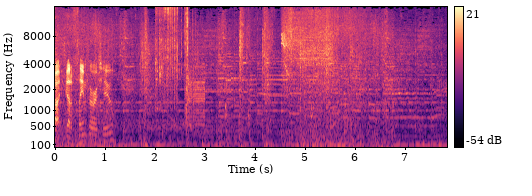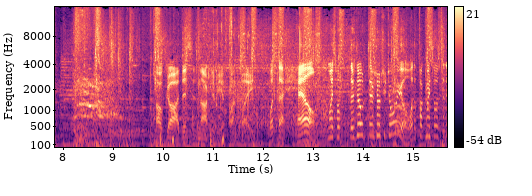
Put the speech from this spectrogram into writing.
God, he's got a flamethrower too? Oh god, this is not gonna be a fun fight. What the hell? How am I supposed to, there's no there's no tutorial. What the fuck am I supposed to do?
